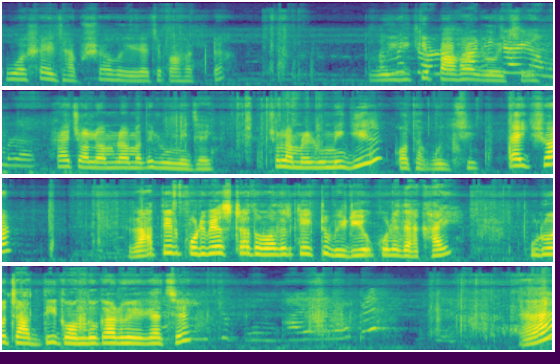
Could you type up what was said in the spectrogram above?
কুয়াশায় ঝাপসা হয়ে গেছে পাহাড়টা। তো ওইদিকে পাহাড় রয়েছে। হ্যাঁ চলো আমরা আমাদের রুমে যাই। চলো আমরা রুমে গিয়ে কথা বলছি। এই সর রাতের পরিবেশটা তোমাদেরকে একটু ভিডিও করে দেখাই। পুরো চারদিক অন্ধকার হয়ে গেছে। হ্যাঁ?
